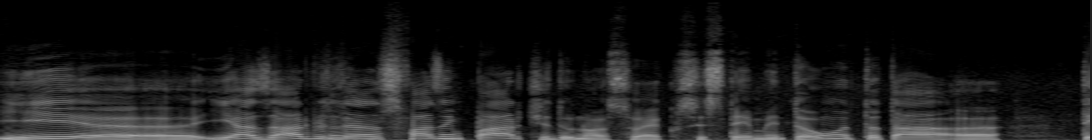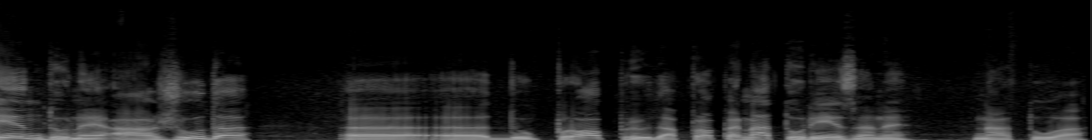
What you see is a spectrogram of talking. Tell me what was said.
E, uh, e as árvores elas fazem parte do nosso ecossistema. Então tu está uh, tendo né, a ajuda uh, do próprio, da própria natureza né, na tua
